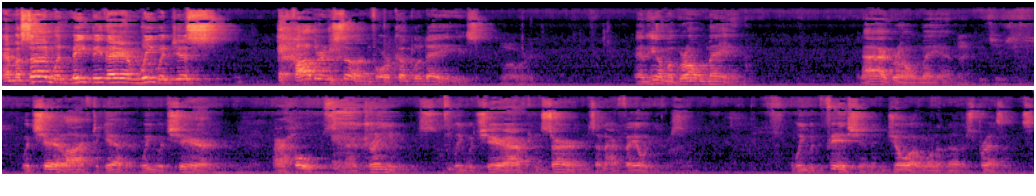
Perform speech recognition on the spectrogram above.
And my son would meet me there and we would just father and son for a couple of days. Glory. And him a grown man. And I a grown man. You, Would share life together. We would share our hopes and our dreams. We would share our concerns and our failures. We would fish and enjoy one another's presence.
